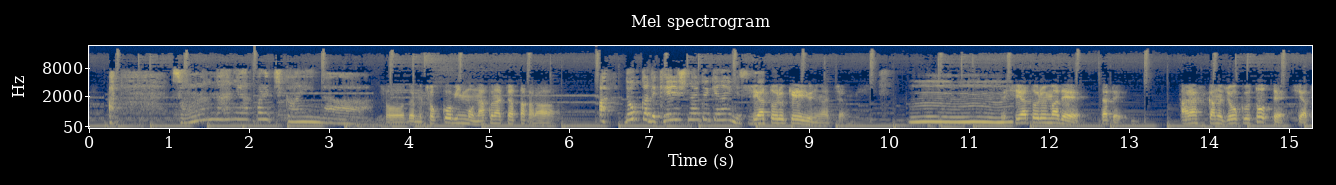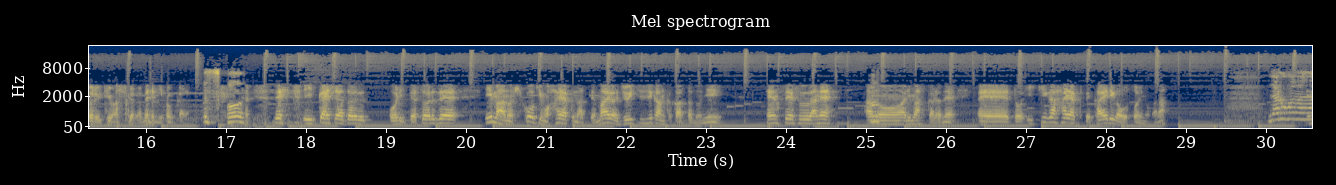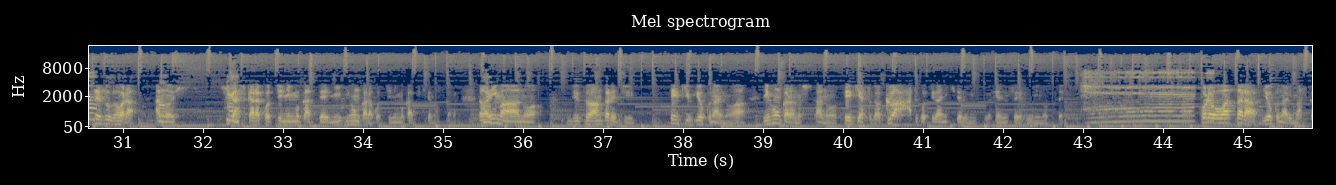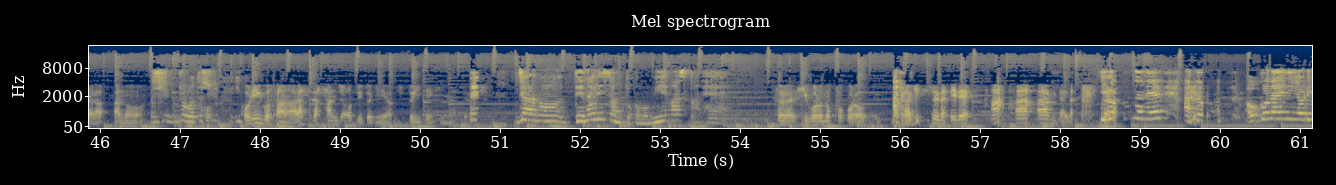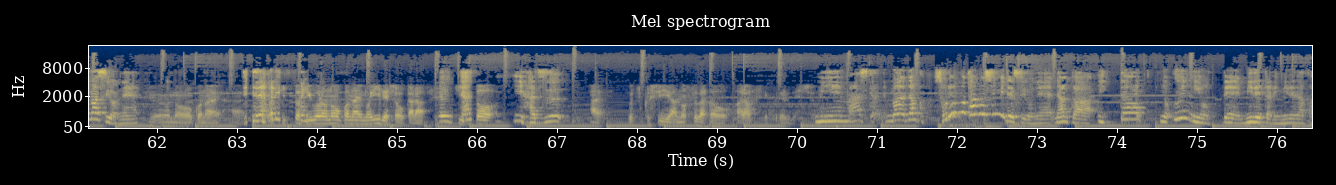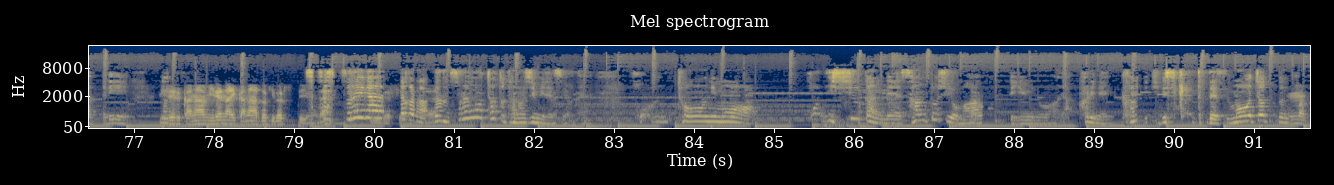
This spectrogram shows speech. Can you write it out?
そんなにやっぱり近いんだ。そう、でも直行便もなくなっちゃったから。あ、どっかで経由しないといけないんですね。シアトル経由になっちゃうんです。うーん。シアトルまで、だって、アラスカの上空通ってシアトル行きますからね、日本から。そう。で、一回シアトルで降りて、それで、今あの飛行機も早くなって、前は11時間かかったのに、偏西風がね、あのー、ありますからね、えっ、ー、と、行きが早くて帰りが遅いのかな。なるほど偏西風がほら、あの、東からこっちに向かって、日本からこっちに向かってきてますから。だから今、あの、実はアンカレッジ、天気良くないのは、日本からのあの低気圧がぐわーってこっち側に来てるんですよ、偏西風に乗って。へこれ終わったら良くなりますから、あの、じゃあ私コリンゴさん、アラスカ参上っていう時にはきっといい天気になってる。じゃあ、あの、デナリ山とかも見えますかね？それは日頃の心、バカしないで、はっはっは、みたいな。いろんなね、あの、行いによりますよね。日頃の行い。はい、きっと日頃の行いもいいでしょうから、きっと。いいはず。はい。美しいあの姿を表してくれるでしょう。見えますかね。まあなんか、それも楽しみですよね。なんか、行ったの運によって見れたり見れなかったり。見れるかな見れないかなドキドキっていうね。それが、ね、だから、うん、それもちょっと楽しみですよね。本当にもう、1週間で3都市を回るっていうのは、やっぱりね、かなり厳しかったです。もうちょっと、まあ、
